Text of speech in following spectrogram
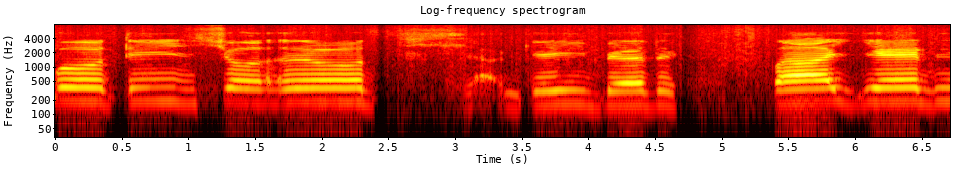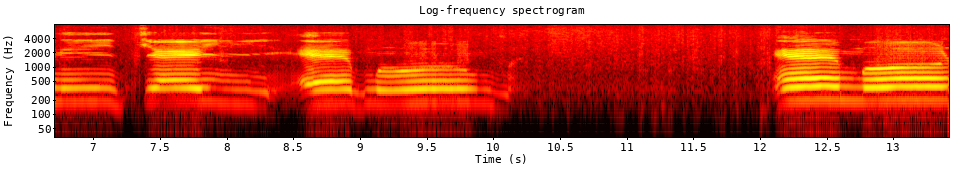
প্রতিশোধ সাকিবের পায়ের নিচেই এমন এমন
